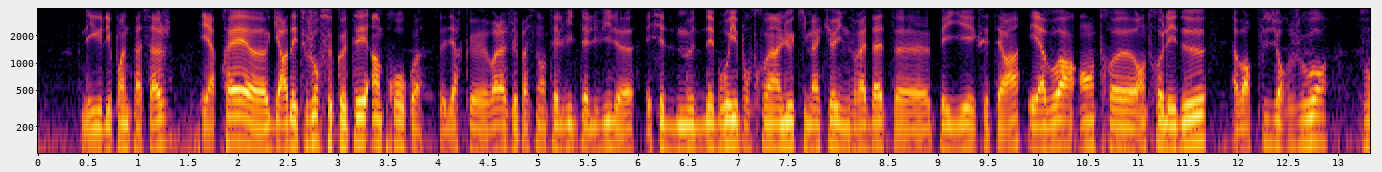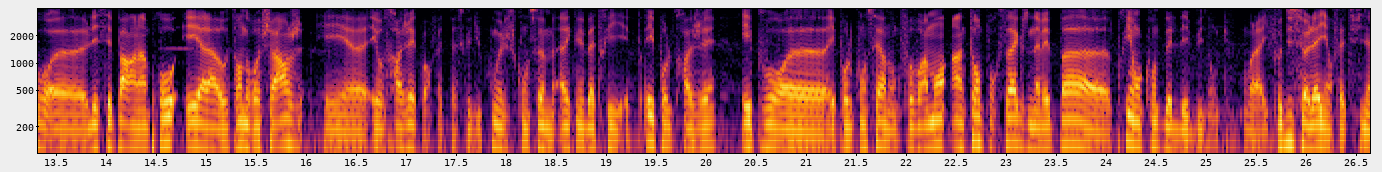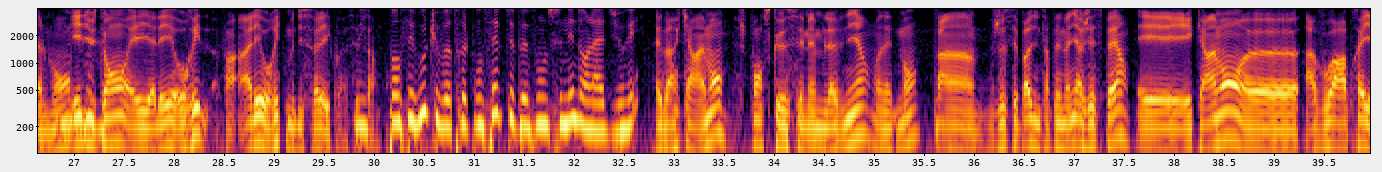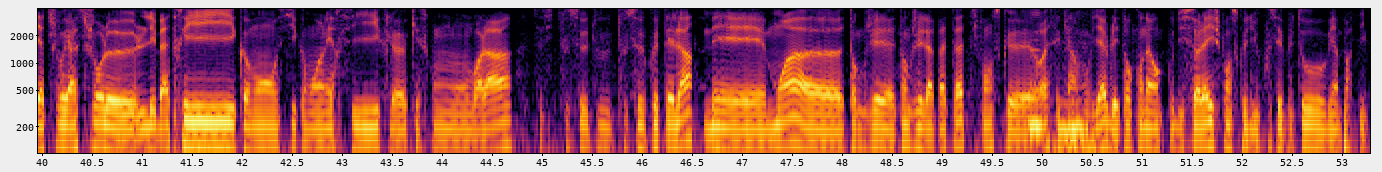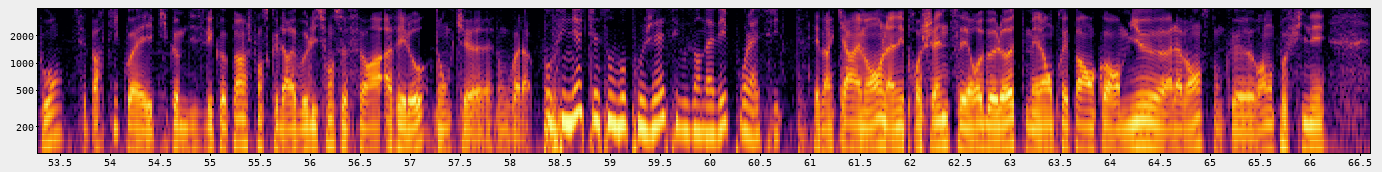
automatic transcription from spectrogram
les, points de passage Et après, euh, garder toujours ce côté impro, quoi. C'est-à-dire que voilà, je vais passer dans telle ville, telle ville, euh, essayer de me débrouiller pour trouver un lieu qui m'accueille, une vraie date euh, payée, etc. Et avoir entre, euh, entre les deux, avoir plusieurs jours pour euh, les séparer à l'impro et au temps de recharge et, euh, et au trajet quoi en fait. Parce que du coup moi je consomme avec mes batteries et pour le trajet et pour euh, et pour le concert donc faut vraiment un temps pour ça que je n'avais pas euh, pris en compte dès le début donc voilà il faut du soleil en fait finalement et du temps et y aller au rythme enfin aller au rythme du soleil quoi c'est Oui. ça Pensez-vous que votre concept peut fonctionner dans la durée? Eh ben carrément, je pense que c'est même l'avenir, honnêtement. Enfin, je sais pas, d'une certaine manière, j'espère. Et, carrément, euh, à voir après, il y a toujours, il reste toujours le, les batteries, comment aussi, comment on les recycle, qu'est-ce qu'on, voilà, ceci, tout ce, tout, tout ce côté-là. Mais moi, euh, tant que j'ai, tant que j'ai la patate, je pense que Mm. ouais, c'est viable. Et tant qu'on a du soleil, je pense que du coup, c'est plutôt bien parti pour. C'est parti quoi. Et puis comme disent les copains, je pense que la révolution se fera à vélo. Donc, euh, donc voilà. Pour finir, quels sont vos projets si vous en avez pour la suite? Eh ben carrément, l'année prochaine c'est rebelote, mais là on prépare encore mieux à l'avance, donc euh, vraiment peaufiner,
